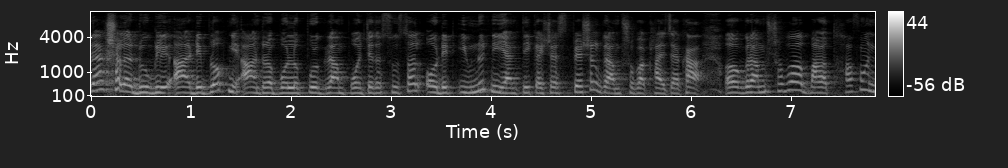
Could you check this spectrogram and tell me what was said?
Kerakshalla Dugli RD Block ni Andhra Bollapur Gram Panchayat Susal Audit Unit ni yang ti kaisa special gram sabha khlai jakha o gram sabha Bharat Hafang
